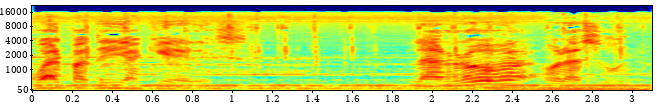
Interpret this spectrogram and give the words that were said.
¿Cuál patilla quieres? ¿La roja o la azul?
